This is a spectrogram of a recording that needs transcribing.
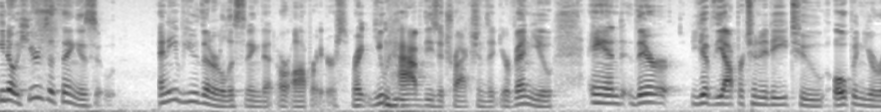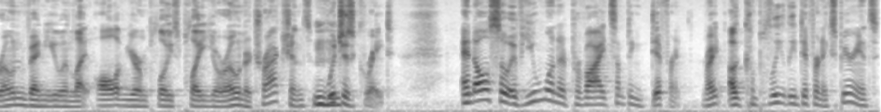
you know here's the thing is any of you that are listening that are operators, right? You mm-hmm. have these attractions at your venue, and there you have the opportunity to open your own venue and let all of your employees play your own attractions, mm-hmm. which is great. And also, if you want to provide something different, right, a completely different experience,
